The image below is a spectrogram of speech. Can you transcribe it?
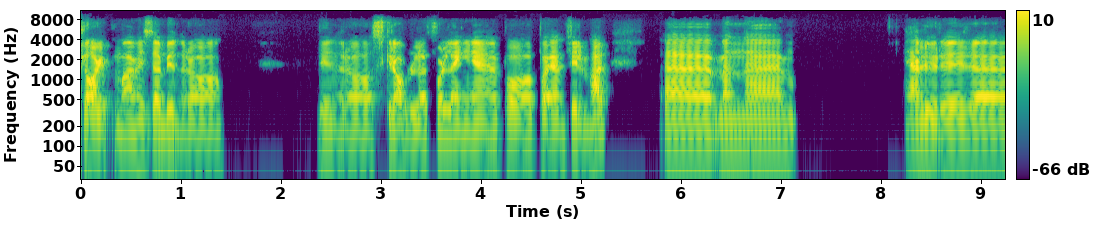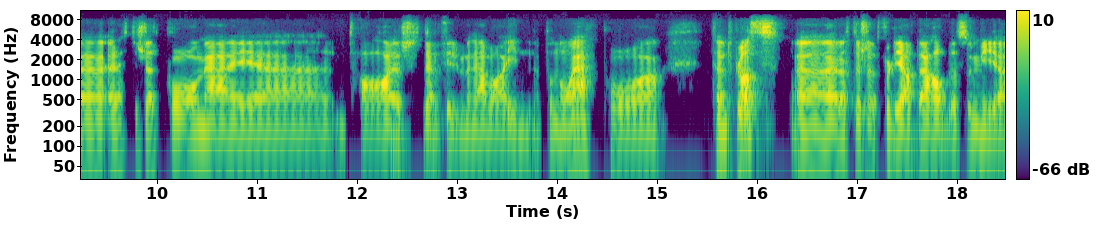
klage på meg hvis jeg begynner å, begynner å skravle for lenge på, en film her. men jeg lurer uh, rett og slett på om jeg uh, tar den filmen jeg var inne på nå, jeg, på femteplass. Uh, rett og slett fordi at jeg hadde så mye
